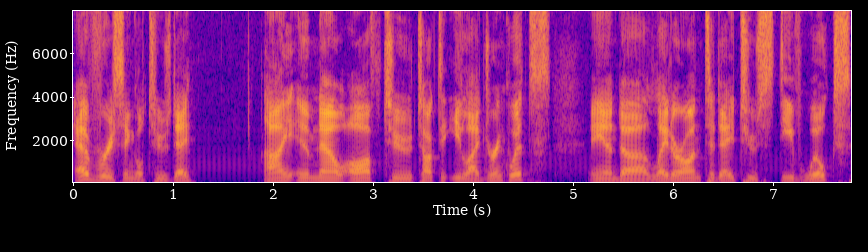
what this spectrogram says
every single Tuesday. I am now off to talk to Eli Drinkwitz and uh, later on today to Steve Wilks.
